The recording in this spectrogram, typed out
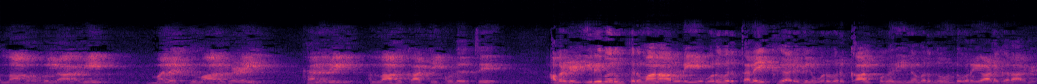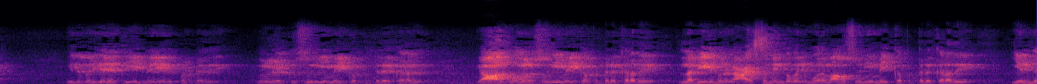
அல்லாஹ் ரபுல் ஆலமின் மலக்குமார்களை கனவில் அல்லாஹ் காட்டி கொடுத்து அவர்கள் இருவரும் பெருமானாருடைய ஒருவர் தலைக்கு அருகில் ஒருவர் கால் பகுதியில் அமர்ந்து கொண்டு உரையாடுகிறார்கள். இந்த மனிதனுக்கு என்ன ஏற்பட்டது? இவர்களுக்கு சூரியம் வைக்கப்பட்டிருக்கிறது. யார் மூலம் சூனியம் வைக்கப்பட்டிருக்கிறது? லபீதுபுல் ஆயசம் என்பவரின் மூலமாக சூனியம் வைக்கப்பட்டிருக்கிறது. எந்த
